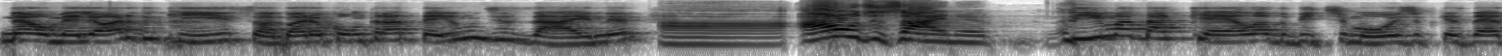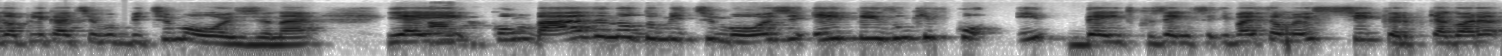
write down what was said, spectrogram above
Não, melhor do que isso, agora eu contratei um designer. Ah, ah um designer cima daquela do Bitmoji, porque essa ideia é do aplicativo Bitmoji, né? E aí, ah. com base no do Bitmoji, ele fez um que ficou idêntico, gente, e vai ser o meu sticker, porque agora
